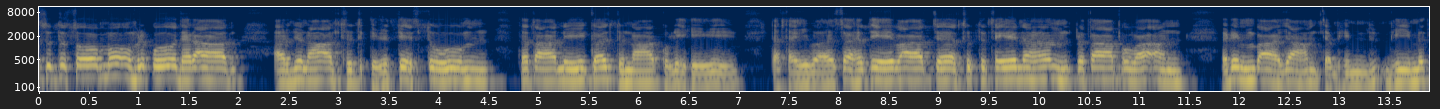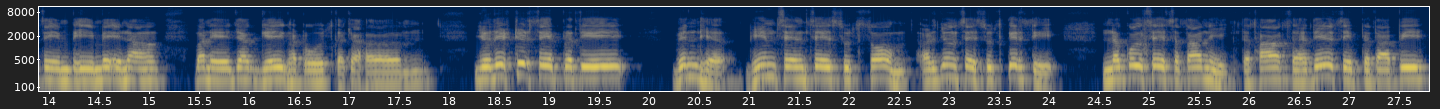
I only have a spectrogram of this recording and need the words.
सुत सोमो मृकोधरात अर्जुनाथ तथा नीकस्तुनाकुलि तथा सहदेवाच श्रुतसेन प्रतापवान। रिम्बायां च भीम भीमेन वने जज्ञे घटोत्कच। युधिष्ठिर से प्रति विंध्य भीमसेन से सुतसोम, अर्जुन से सुतकीर्ति नकुल से सतानी तथा सहदेव से प्रतापी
